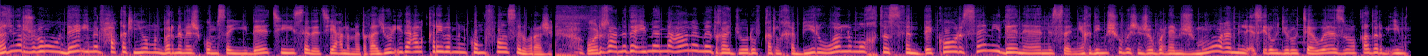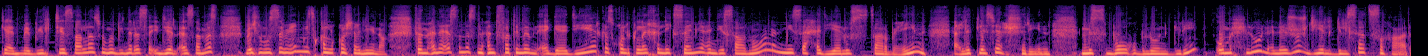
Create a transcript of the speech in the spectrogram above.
غادي نرجعوا دائما في حلقة اليوم من برنامجكم سيداتي سادتي على مدغاجو الاذاعه القريبه منكم فاصل وراجع. ورجعنا دائما على مدغاجو رفقه الخبير والمختص في الديكور سامي دنان سامي غادي نمشيو باش نجاوبوا على مجموعة من الأسئلة ونديروا توازن قدر الإمكان ما بين الاتصالات وما بين الرسائل ديال ال SMS باش المستمعين ما يتقلقوش علينا. فمعنا SMS من عند فاطمة من أكادير. كتقول لك الله يخليك سامي عندي صالون المساحة ديالو 46 على 23 مسبوغ بلون gris ومحلول على جوج ديال الجلسات صغار.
